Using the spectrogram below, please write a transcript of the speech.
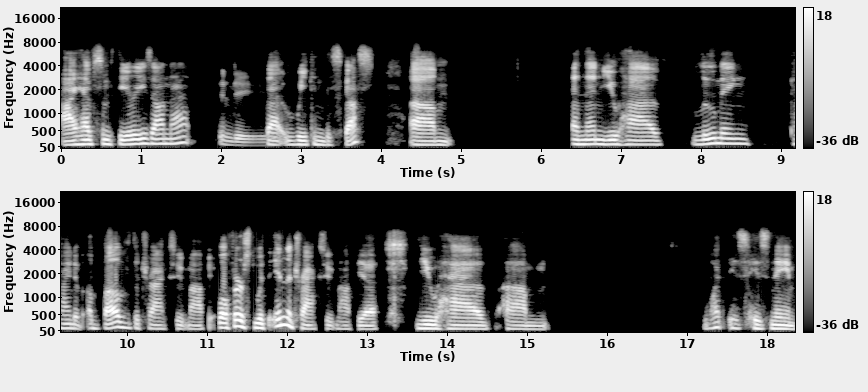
I have some theories on that Indeed. that we can discuss. Um, and then you have looming kind of above the tracksuit mafia. Well, first within the tracksuit mafia, you have um, what is his name?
